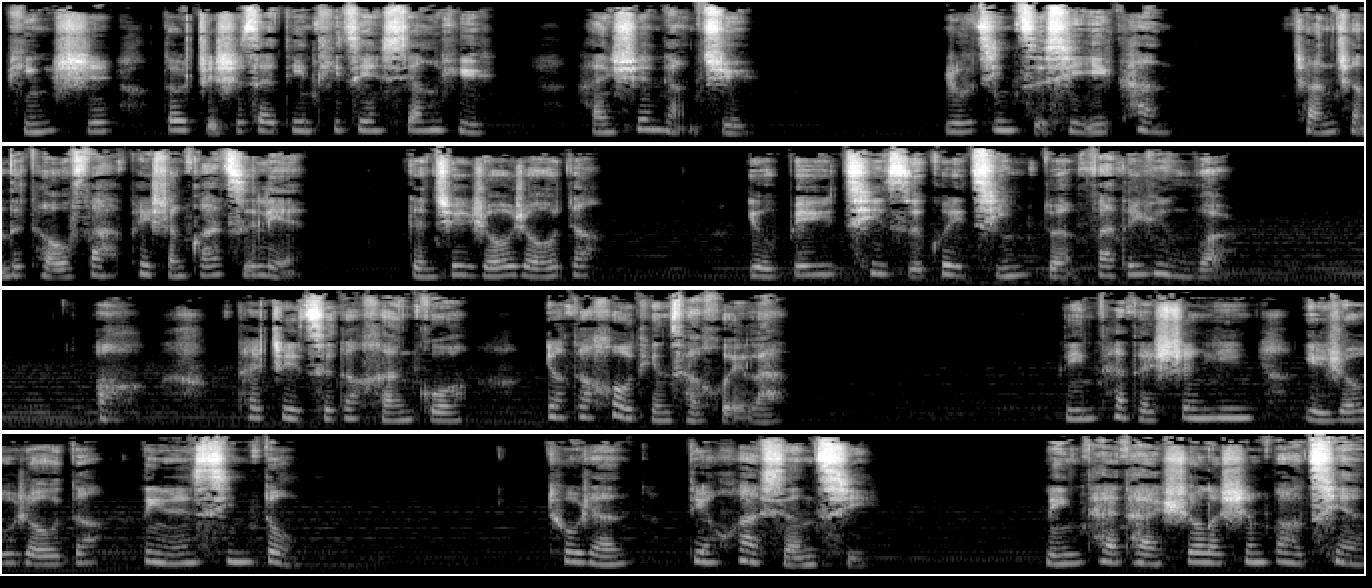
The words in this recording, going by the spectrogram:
平时都只是在电梯间相遇，寒暄两句，如今仔细一看，长长的头发配上瓜子脸，感觉柔柔的。有别于妻子桂琴短发的韵味儿。哦，他这次到韩国要到后天才回来。林太太声音也柔柔的，令人心动。突然电话响起，林太太说了声抱歉，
